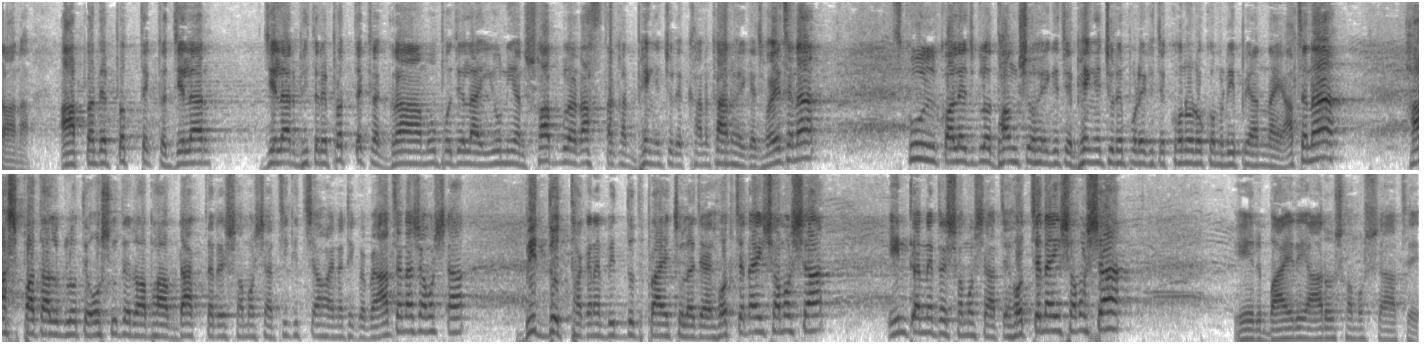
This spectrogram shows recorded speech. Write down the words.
তা না, আপনাদের প্রত্যেকটা জেলার জেলার ভিতরে প্রত্যেকটা গ্রাম, উপজেলা, ইউনিয়ন, সবগুলো রাস্তাঘাট ভেঙে চুরে খান খান হয়ে গেছে। হয়েছে না? স্কুল কলেজগুলো ধ্বংস হয়ে গেছে, ভেঙে চুরে পড়ে গেছে, কোনো রকম রিপেয়ার নাই। আছে না? হাসপাতালগুলোতে ওষুধের অভাব, ডাক্তারের সমস্যা, চিকিৎসা হয় না ঠিকভাবে। আছে না সমস্যা? বিদ্যুৎ থাকে না, বিদ্যুৎ প্রায় চলে যায়। হচ্ছে না এই সমস্যা? ইন্টারনেটের সমস্যা আছে। হচ্ছে না এই সমস্যা? এর বাইরে আরও সমস্যা আছে।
